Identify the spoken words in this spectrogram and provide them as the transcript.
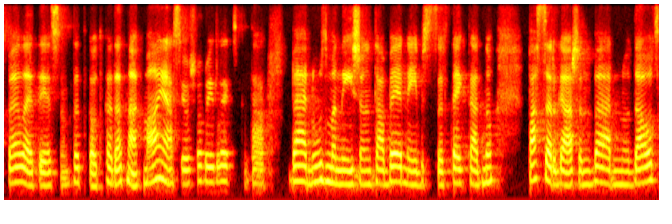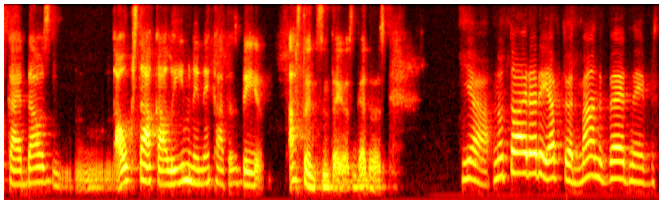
spēlēties, un tad kaut kad atnāk mājās, jo šobrīd liekas, ka tā bērnu uzmanīšana, tā bērnības, var teikt, tāda, nu, pasargāšana bērnu nu, daudz, kā ir daudz augstāk augstākā līmenī nekā tas bija 80. gados. Jā, nu tā ir arī aptuveni mana bērnības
